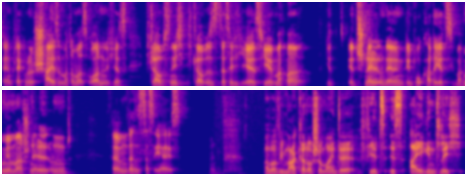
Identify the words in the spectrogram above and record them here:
dein Blackhole ist scheiße, mach doch mal was ordentliches. Ich glaube es nicht. Ich glaube, es ist tatsächlich eher ist hier, mach mal jetzt, jetzt schnell und der, den Druck hatte jetzt, machen wir mal schnell und ähm, dass es das eher ist. Aber wie Marc gerade auch schon meinte, Fields ist eigentlich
